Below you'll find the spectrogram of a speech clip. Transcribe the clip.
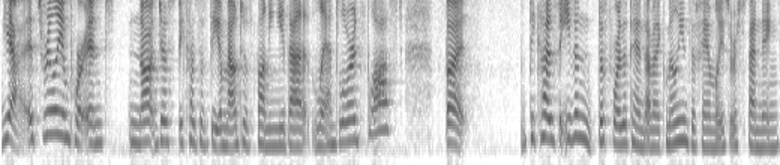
yeah, it's really important, not just because of the amount of money that landlords lost, but because even before the pandemic, millions of families were spending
